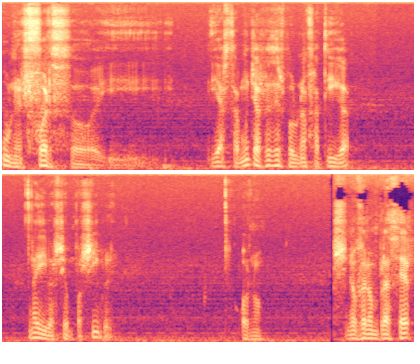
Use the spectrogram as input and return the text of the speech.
un esfuerzo y, y hasta muchas veces por una fatiga, hay diversión posible. ¿O no? Si no fuera un placer,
